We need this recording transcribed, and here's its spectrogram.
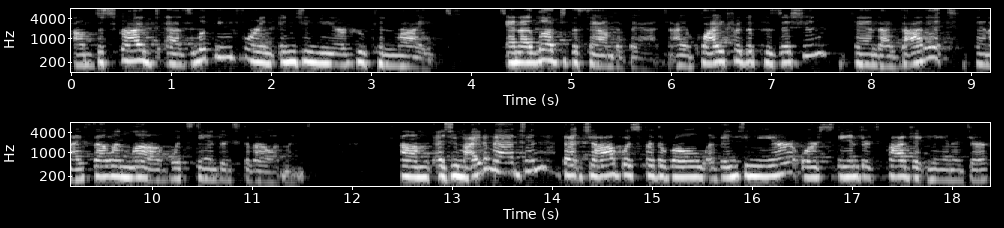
um, described as looking for an engineer who can write. And I loved the sound of that. I applied for the position and I got it, and I fell in love with standards development. Um, as you might imagine, that job was for the role of engineer or standards project manager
